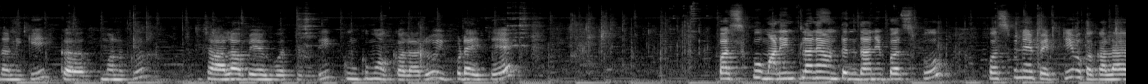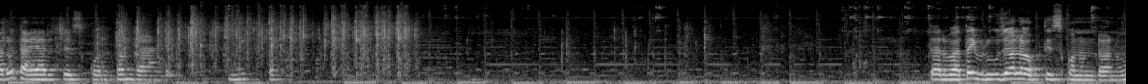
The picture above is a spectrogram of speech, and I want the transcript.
దానికి క- మనకు చాలా ఉపయోగపడుతుంది. కుంకుమ ఒక కలరు. ఇప్పుడైతే పసుపు మన ఇంట్లోనే ఉంటుంది దాని పసుపు. పసుపునే పెట్టి ఒక కలరు తయారు చేసుకుంటాం రండి. తర్వాత ఇవి రూజాలో ఒక తీసుకొని ఉంటాను.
